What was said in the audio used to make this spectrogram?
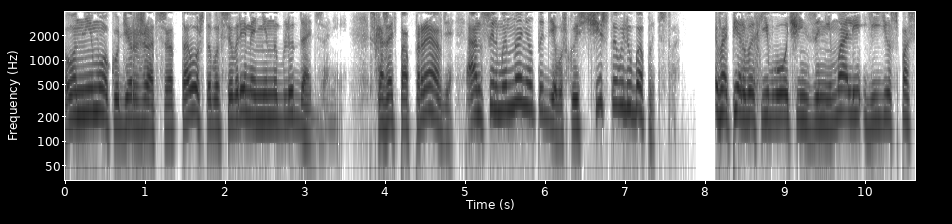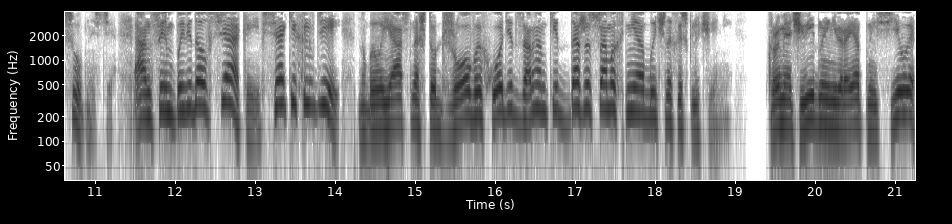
Он не мог удержаться от того, чтобы все время не наблюдать за ней. Сказать по правде, Ансельм и нанял-то девушку из чистого любопытства. Во-первых, его очень занимали ее способности. Ансельм повидал всякой, всяких людей, но было ясно, что Джо выходит за рамки даже самых необычных исключений. Кроме очевидной невероятной силы,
